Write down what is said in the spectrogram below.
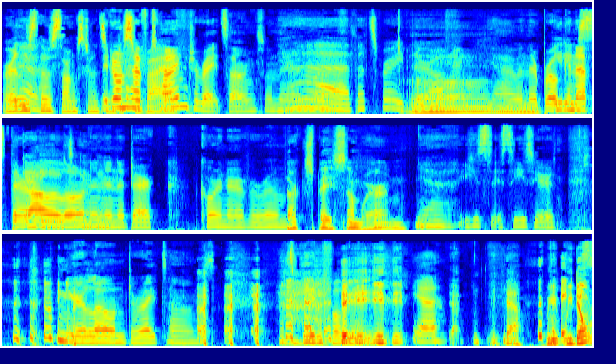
or at least those songs don't They don't to have survive. time to write songs when they're in love. Yeah, that's right. They're off. Oh, uh, Yeah, when they're broken up, they're all spaghetti alone and in a dark corner of a room. dark space somewhere. And Yeah, eas- it's easier when you're alone to write songs. It's beautiful. It- it- it- Yeah, yeah, we, we don't.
